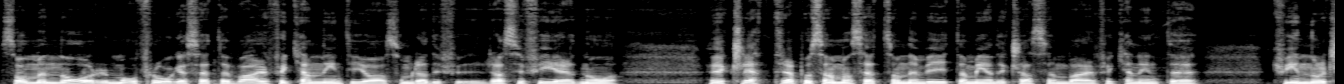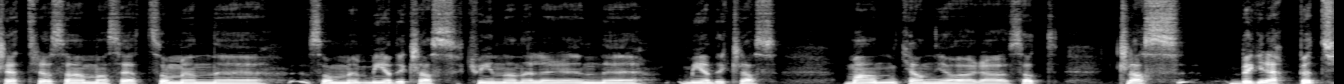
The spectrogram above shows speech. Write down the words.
som en norm och frågasätter varför kan inte jag som rasifierad nå eh, klättra på samma sätt som den vita medelklassen? Varför kan inte kvinnor klättra samma sätt som en eh, som medelklasskvinnan eller en medelklassman kan göra. Så att klass klassbegreppet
